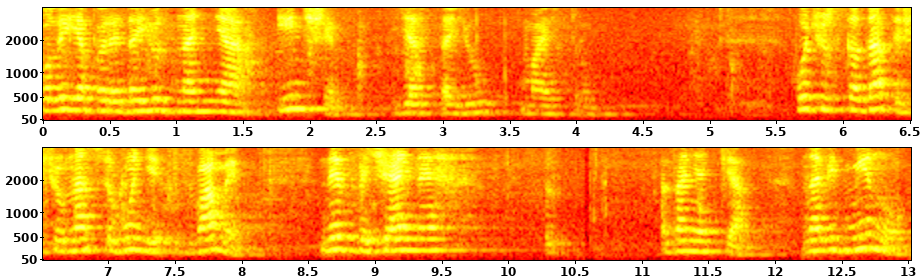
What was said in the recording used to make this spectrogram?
Коли я передаю знання іншим, я стаю майстром. Хочу сказати, що в нас сьогодні з вами незвичайне заняття. На відміну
